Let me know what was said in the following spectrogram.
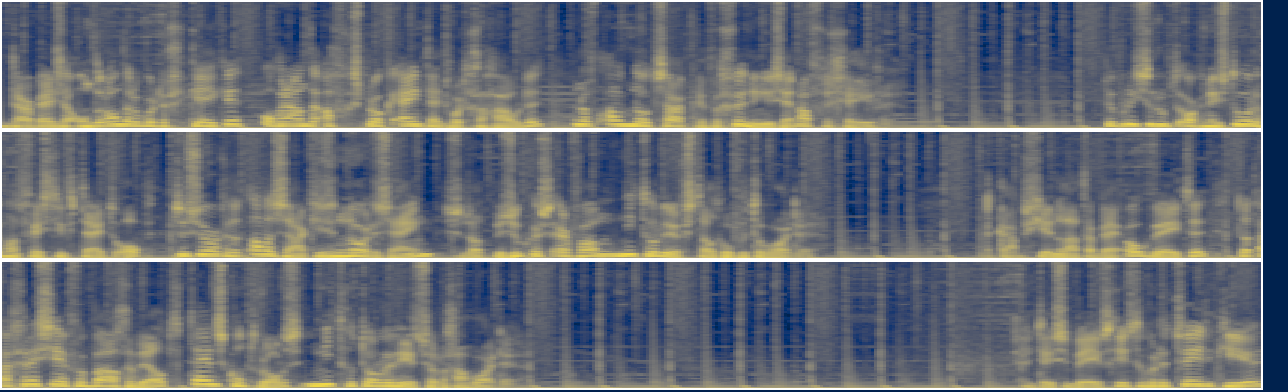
Daarbij zal onder andere worden gekeken of er aan de afgesproken eindtijd wordt gehouden en of alle noodzakelijke vergunningen zijn afgegeven. De politie roept de organisatoren van festiviteiten op te zorgen dat alle zaakjes in orde zijn, zodat bezoekers ervan niet teleurgesteld hoeven te worden. De KPCN laat daarbij ook weten dat agressie en verbaal geweld tijdens controles niet getolereerd zullen gaan worden. Het DCB heeft gisteren voor de tweede keer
